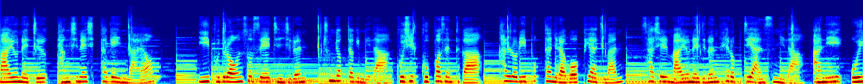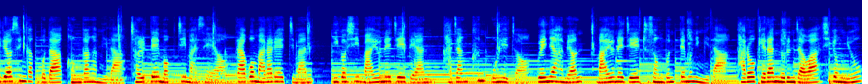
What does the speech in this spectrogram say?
마요네즈 당신의 식탁에 있나요? 이 부드러운 소스의 진실은 충격적입니다. 99%가 칼로리 폭탄이라고 피하지만 사실 마요네즈는 해롭지 않습니다. 아니, 오히려 생각보다 건강합니다. 절대 먹지 마세요. 라고 말하려 했지만 이것이 마요네즈에 대한 가장 큰 오해죠. 왜냐하면 마요네즈의 주성분 때문입니다. 바로 계란 노른자와 식용유,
